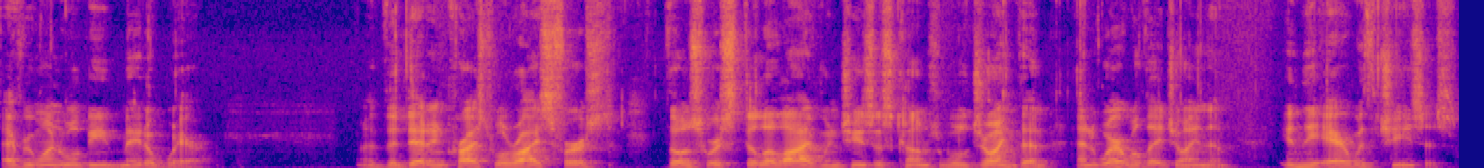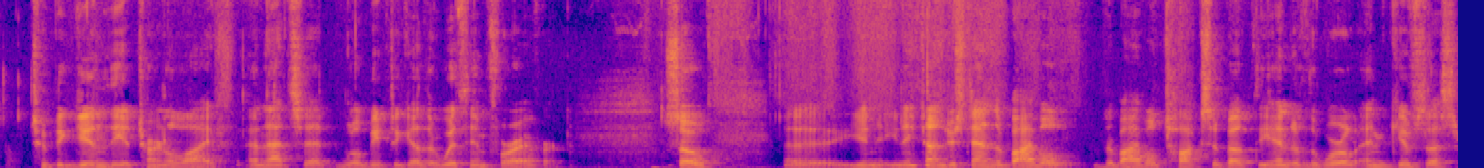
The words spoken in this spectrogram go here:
Everyone will be made aware. The dead in Christ will rise first. Those who are still alive when Jesus comes will join them. And where will they join them? In the air with Jesus to begin the eternal life. And that's it. We'll be together with him forever. So uh, you, you need to understand the Bible, the Bible talks about the end of the world and gives us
